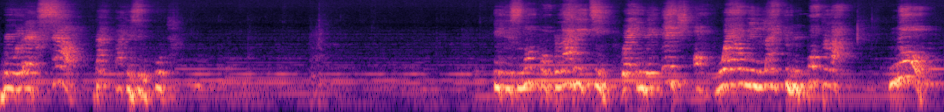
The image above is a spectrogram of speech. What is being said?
We will excel. That part is important. It is not popularity. We're in the age of where we like to be popular. No.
